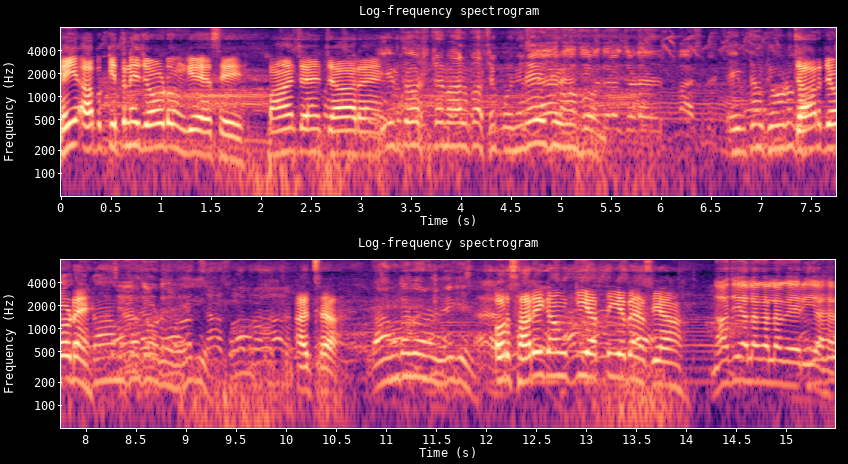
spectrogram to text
नहीं अब कितने जोड़ होंगे ऐसे पांच हैं चार हैं एक तो इस्तेमाल पास गुन रहे थे वो बोल एक तो जोड़ चार जोड़ हैं अच्छा गांव का जोड़ रहेगी और सारे गांव की आती है भैंस यहाँ ना जी अलग अलग एरिया है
